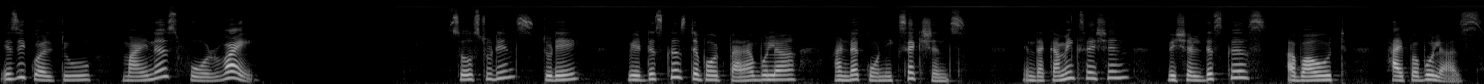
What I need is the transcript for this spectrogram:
is equal to minus 4 y. So, students today we discussed about parabola under conic sections. In the coming session we shall discuss about hyperbolas.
